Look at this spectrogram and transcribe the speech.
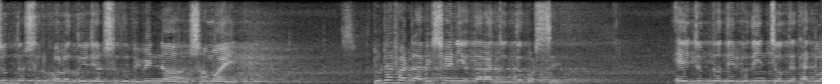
যুদ্ধ শুরু হলো, দুইজন শুধু বিভিন্ন সময় টুটাফাটা বিষয় নিয়ে তারা যুদ্ধ করছে। এই যুদ্ধ দীর্ঘদিন চলতে থাকল,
